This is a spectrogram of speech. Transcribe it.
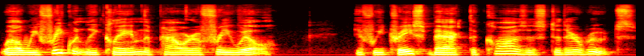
While we frequently claim the power of free will, if we trace back the causes to their roots,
